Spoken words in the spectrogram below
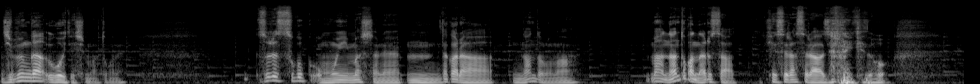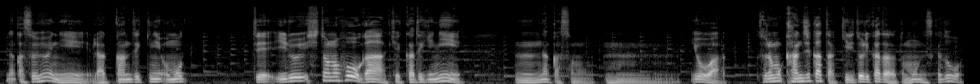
自分が動いてしまうとかね。それすごく思いましたね、うん、だからなんだろうな。まあなんとかなるさケセラセラじゃないけどなんかそういう風に楽観的に思っている人の方が結果的に、うん、なんかその、うん、要はそれも感じ方切り取り方だと思うんですけど、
